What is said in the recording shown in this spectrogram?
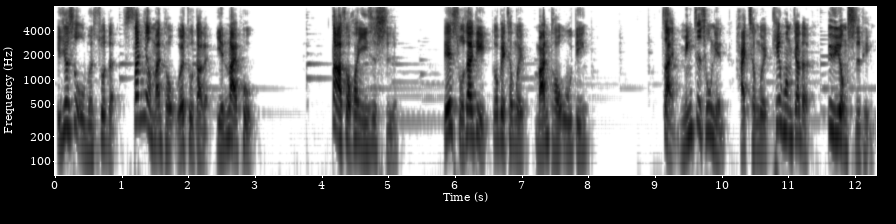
也就是我们说的山药馒头为主打的盐濑铺，大受欢迎之时，连所在地都被称为馒头乌丁，在明治初年还成为天皇家的御用食品，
